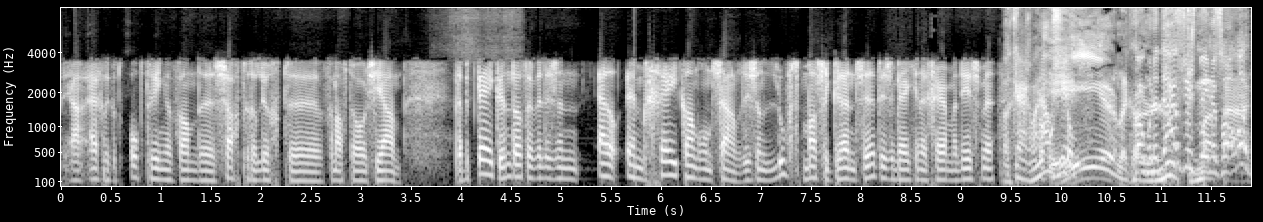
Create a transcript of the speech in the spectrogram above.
ja, eigenlijk het opdringen van de zachtere lucht eh, vanaf de oceaan. En dat betekent dat er wel eens een LMG kan ontstaan. Het is een Luftmassegrenze. Het is een beetje een germanisme. Wat krijgen we nou, zeg? Heerlijk. Komen de Duitsers binnenvallen?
